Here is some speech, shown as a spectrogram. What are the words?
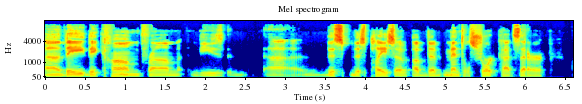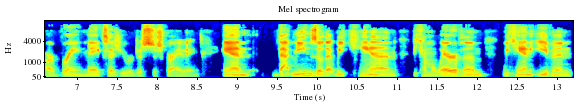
uh, they they come from these uh, this this place of of the mental shortcuts that our our brain makes, as you were just describing, and that means though that we can become aware of them. We can even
